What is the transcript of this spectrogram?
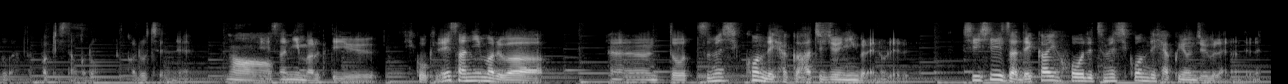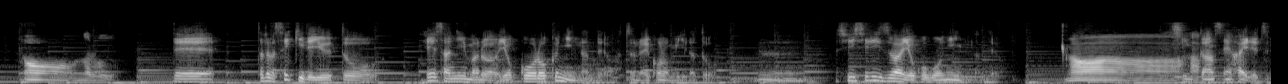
どこだった？パキスタンかどっかで落ちたよね。ああ、A320 っていう飛行機で、A320 は、うーんと、詰め仕込んで180人ぐらい乗れる。C シリーズはでかい方で詰め仕込んで140ぐらいなんだよね。ああ、なるほど。で、例えば席で言うと、A320 は横6人なんだよ。普通のエコノミーだと。うん。C シリーズは横5人なんだよ。ああ。新幹線配列。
